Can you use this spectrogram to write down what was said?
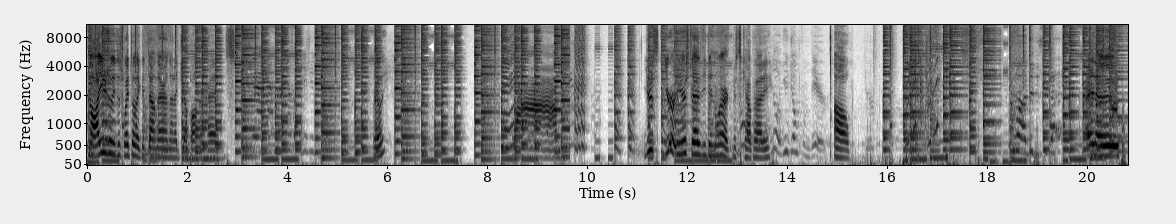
No, I usually just wait till they get down there and then I jump on their heads. Really? Your your your strategy didn't work, Mr. Cow Patty. No, you jump from there. Oh, Did you see that? hello.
